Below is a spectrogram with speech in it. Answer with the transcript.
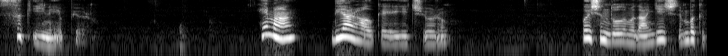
sık iğne yapıyorum. Hemen diğer halkaya geçiyorum. Başını dolamadan geçtim. Bakın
